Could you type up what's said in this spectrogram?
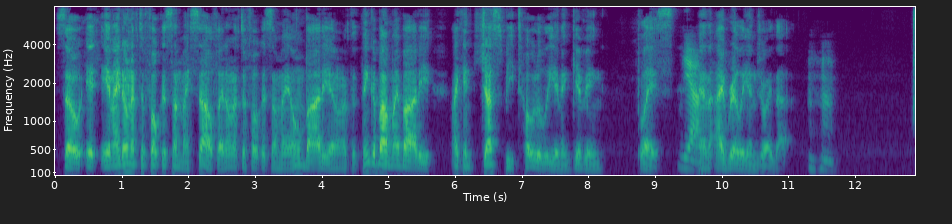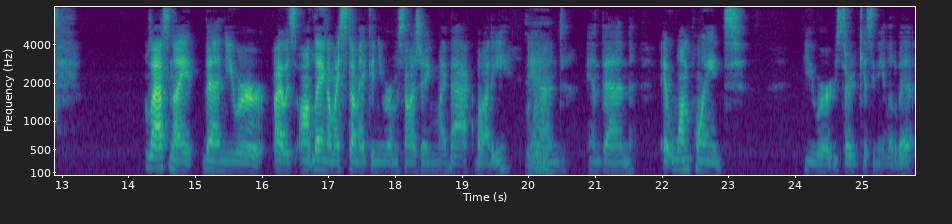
So it and I don't have to focus on myself. I don't have to focus on my own body. I don't have to think about my body. I can just be totally in a giving place. yeah And I really enjoy that. mm-hmm. Last night, then you were I was on, laying on my stomach and you were massaging my back body, Mhm. and and then at one point you were you started kissing me a little bit.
